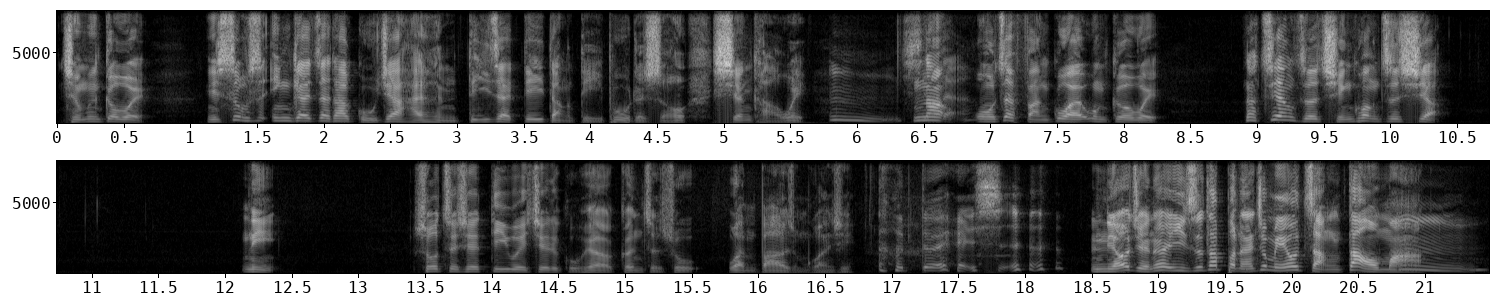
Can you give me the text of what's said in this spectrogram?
请问各位，你是不是应该在它股价还很低、在低档底部的时候先卡位？嗯，那我再反过来问各位，那这样子的情况之下，你说这些低位接的股票跟指数？万八有什么关系？对，是你了解那个意思？它本来就没有涨到嘛。嗯，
